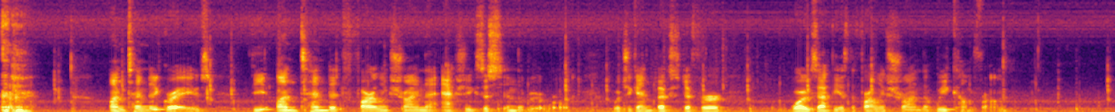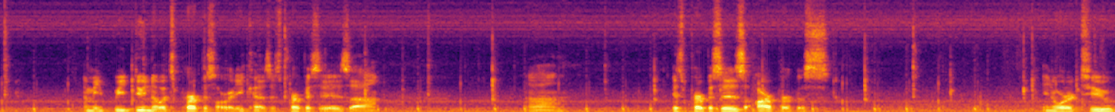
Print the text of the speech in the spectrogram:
Untended Graves, the untended Firelink Shrine that actually exists in the real world. Which again begs to differ what exactly is the Firelink Shrine that we come from. I mean, we do know its purpose already, because its purpose is, uh, uh, its purpose is our purpose. In order to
